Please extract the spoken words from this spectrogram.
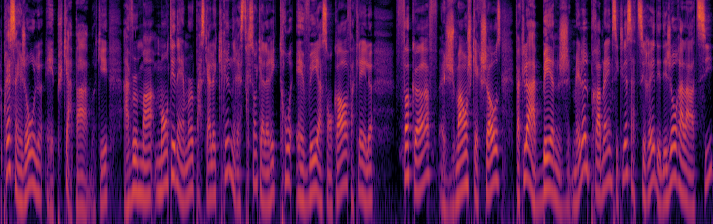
Après cinq jours, elle est plus capable, OK? Elle veut monter d'un mur parce qu'elle a créé une restriction calorique trop élevée à son corps. Fait que là, elle là, fuck off, je mange quelque chose. Fait que là, elle binge. Mais là, le problème, c'est que là, sa thyroïde est déjà au ralenti.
